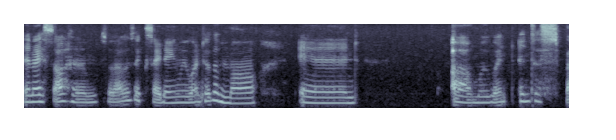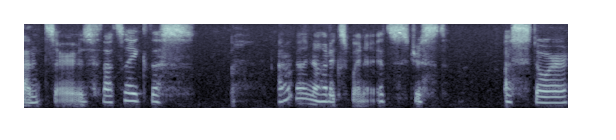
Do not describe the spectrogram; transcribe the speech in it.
and I saw him, so that was exciting. We went to the mall and um, we went into Spencer's. That's like this. I don't really know how to explain it. It's just a store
